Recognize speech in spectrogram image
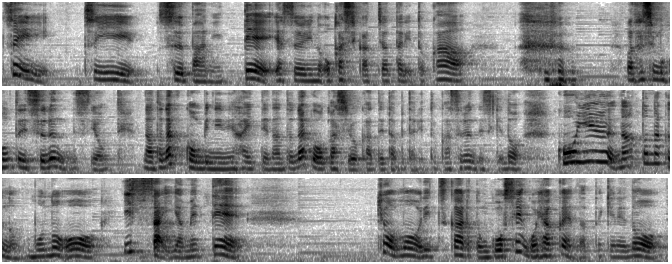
ついついスーパーに行って安売りのお菓子買っちゃったりとか 私も本当にするんですよ。なんとなくコンビニに入ってなんとなくお菓子を買って食べたりとかするんですけどこういうなんとなくのものを一切やめて今日もリッツ・カールトン5500円だったけれど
